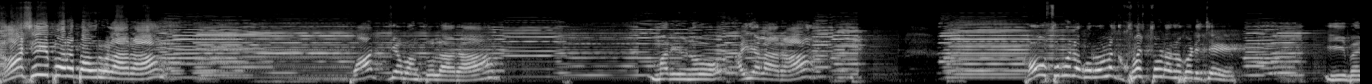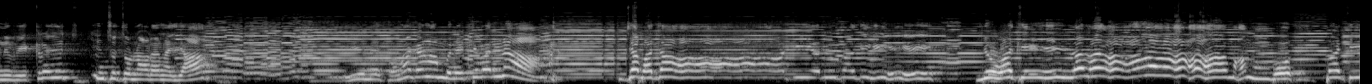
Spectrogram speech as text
కాశీపుర పౌరులారా భాగ్యవంతులారా మరియును అయ్యలారా కౌసుకుల గురువులకు కృష్ణుడు కొడితే ఈమెను విక్రయించుతున్నాడనయ్యా. ఈమె గుణగణంబులు ఎట్టివరినా జబదాటి యువతి మంబు పటి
